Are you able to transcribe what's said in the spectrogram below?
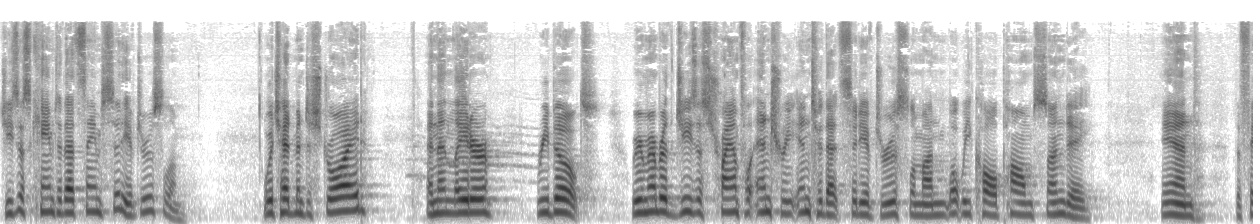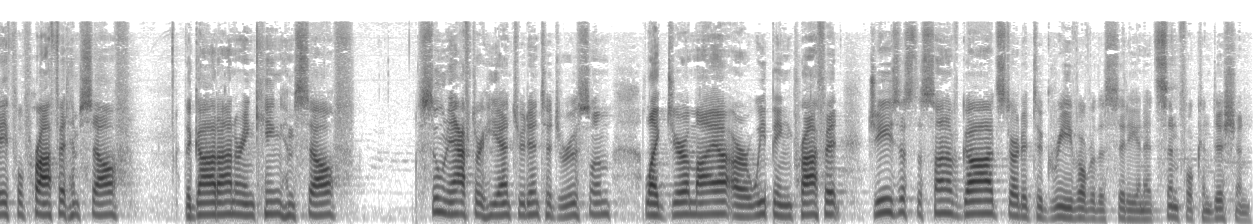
Jesus came to that same city of Jerusalem, which had been destroyed and then later rebuilt. We remember Jesus' triumphal entry into that city of Jerusalem on what we call Palm Sunday. And the faithful prophet himself, the God honoring king himself, soon after he entered into Jerusalem, like Jeremiah, our weeping prophet, Jesus, the Son of God, started to grieve over the city and its sinful condition.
